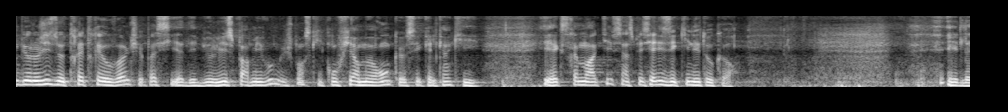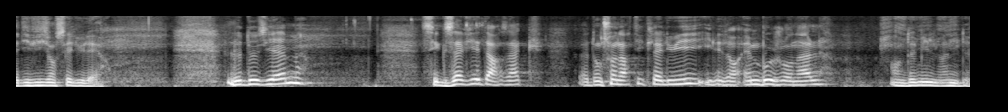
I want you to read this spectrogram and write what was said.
biologiste de très très haut vol. Je ne sais pas s'il y a des biologistes parmi vous, mais je pense qu'ils confirmeront que c'est quelqu'un qui est extrêmement actif. C'est un spécialiste des kinétochores et de la division cellulaire. Le deuxième, c'est Xavier Darzac. Euh, donc son article à lui, il est dans Embo Journal en 2022.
